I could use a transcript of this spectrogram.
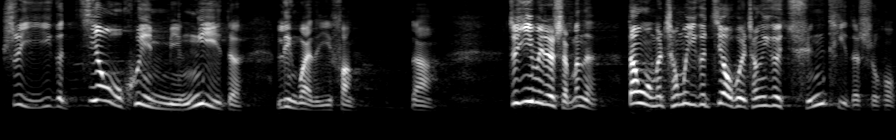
是以一个教会名义的另外的一方，啊，这意味着什么呢？当我们成为一个教会，成为一个群体的时候，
